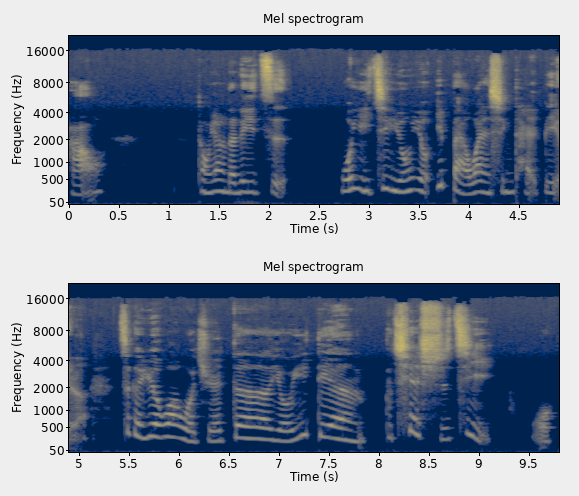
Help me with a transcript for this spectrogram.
好，同样的例子，我已经拥有一百万新台币了。这个愿望我觉得有一点不切实际。我。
